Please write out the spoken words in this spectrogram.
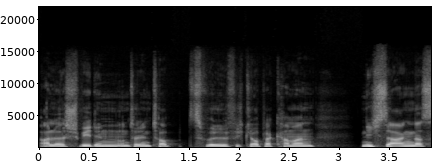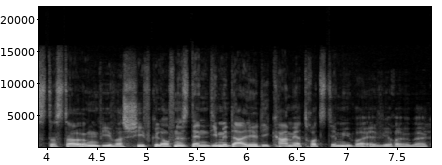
alle Schwedinnen unter den Top 12, ich glaube, da kann man nicht sagen, dass, dass da irgendwie was schiefgelaufen ist, denn die Medaille, die kam ja trotzdem über Elvira Oeberg.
